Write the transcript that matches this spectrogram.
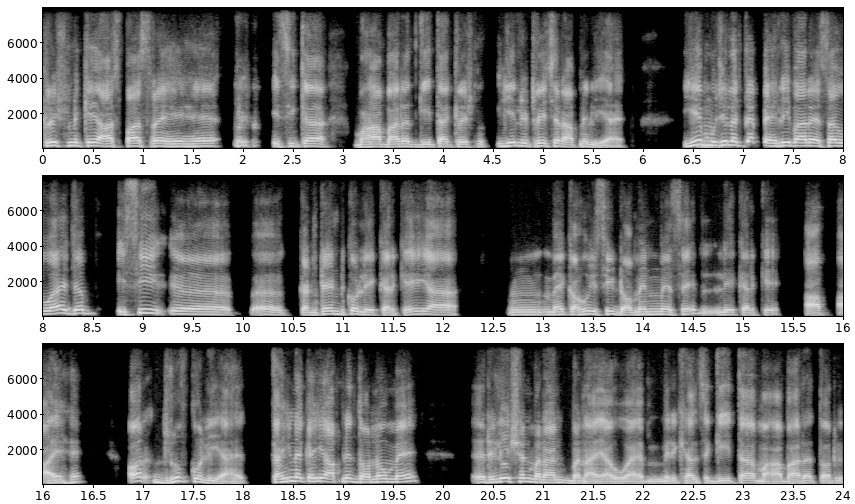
कृष्ण के आसपास रहे हैं इसी का महाभारत गीता कृष्ण ये लिटरेचर आपने लिया है ये हम्म। मुझे लगता है पहली बार ऐसा हुआ है जब इसी कंटेंट को लेकर के या मैं कहूँ इसी डोमेन में से लेकर के आप आए हम्म। हैं और ध्रुव को लिया है कहीं ना कहीं आपने दोनों में रिलेशन बना बनाया हुआ है मेरे ख्याल से गीता महाभारत और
